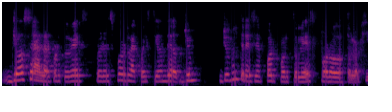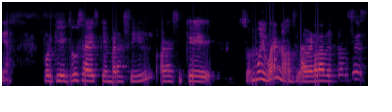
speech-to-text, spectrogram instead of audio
yo sé hablar portugués, pero es por la cuestión de, yo, yo me interesé por portugués por odontología, porque tú sabes que en Brasil ahora sí que son muy buenos, la verdad. Entonces,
